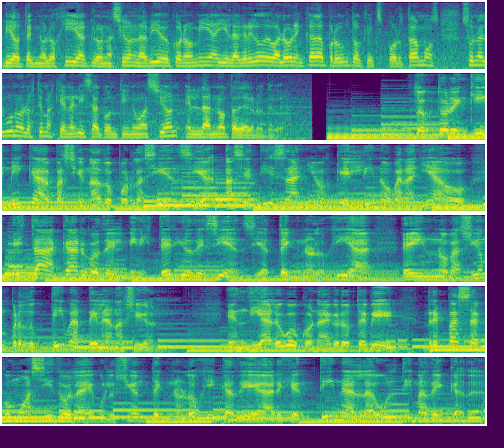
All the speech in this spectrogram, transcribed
Biotecnología, clonación, la bioeconomía y el agregado de valor en cada producto que exportamos son algunos de los temas que analiza a continuación en la nota de AgroTV. Doctor en química, apasionado por la ciencia, hace 10 años que Lino Barañao está a cargo del Ministerio de Ciencia, Tecnología e Innovación Productiva de la Nación. En diálogo con AgroTV, repasa cómo ha sido la evolución tecnológica de Argentina la última década.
